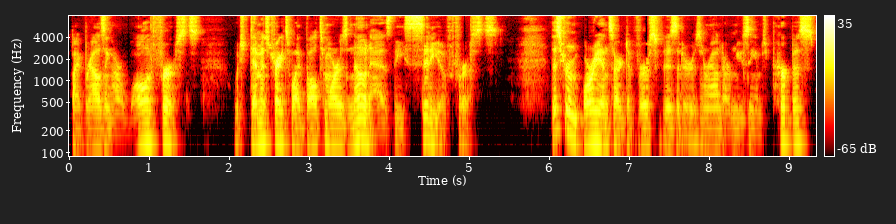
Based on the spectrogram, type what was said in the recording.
by browsing our Wall of Firsts, which demonstrates why Baltimore is known as the City of Firsts. This room orients our diverse visitors around our museum's purpose,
